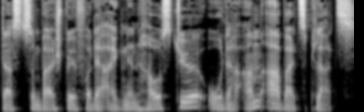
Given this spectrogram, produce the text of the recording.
das zum Beispiel vor der eigenen Haustür oder am Arbeitsplatz.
